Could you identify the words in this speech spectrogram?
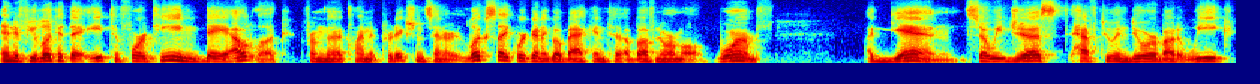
And if you look at the eight to fourteen day outlook from the Climate Prediction Center, it looks like we're going to go back into above normal warmth again. So we just have to endure about a week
